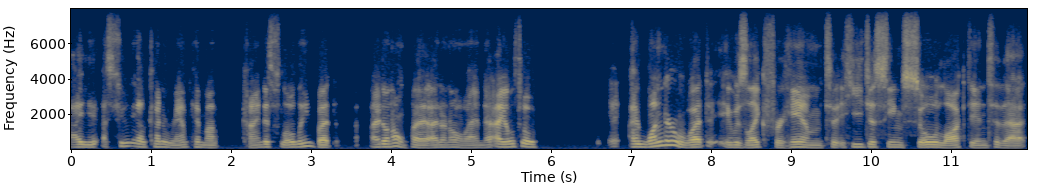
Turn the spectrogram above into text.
i assume they'll kind of ramp him up kind of slowly but i don't know I, I don't know and i also i wonder what it was like for him to he just seems so locked into that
